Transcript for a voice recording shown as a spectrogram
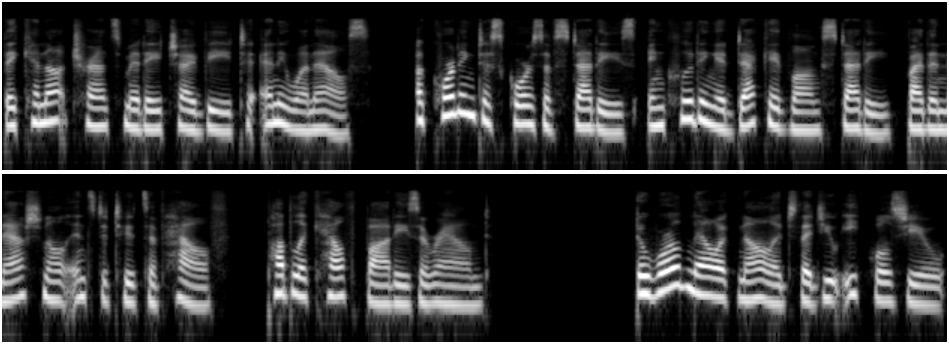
they cannot transmit HIV to anyone else. According to scores of studies, including a decade long study by the National Institutes of Health, public health bodies around the world now acknowledge that U equals U,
